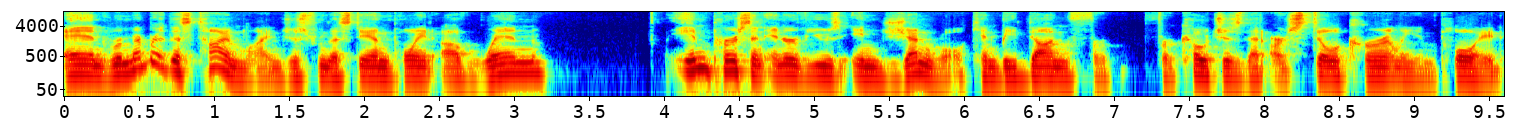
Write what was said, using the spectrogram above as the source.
And remember this timeline just from the standpoint of when in person interviews in general can be done for, for coaches that are still currently employed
